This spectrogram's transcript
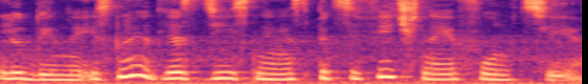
людини існує для здійснення специфічної функції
